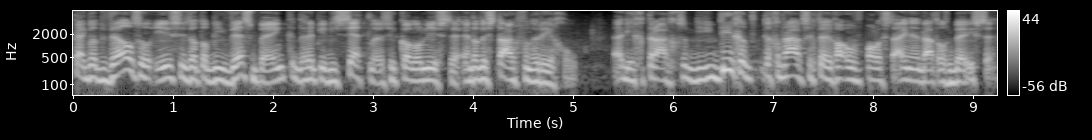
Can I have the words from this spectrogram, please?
Kijk, wat wel zo is, is dat op die Westbank, daar heb je die settlers, die kolonisten, en dat is tuig van de richel. Die, gedragen, die, die ge- gedragen zich tegenover Palestijnen inderdaad als beesten.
